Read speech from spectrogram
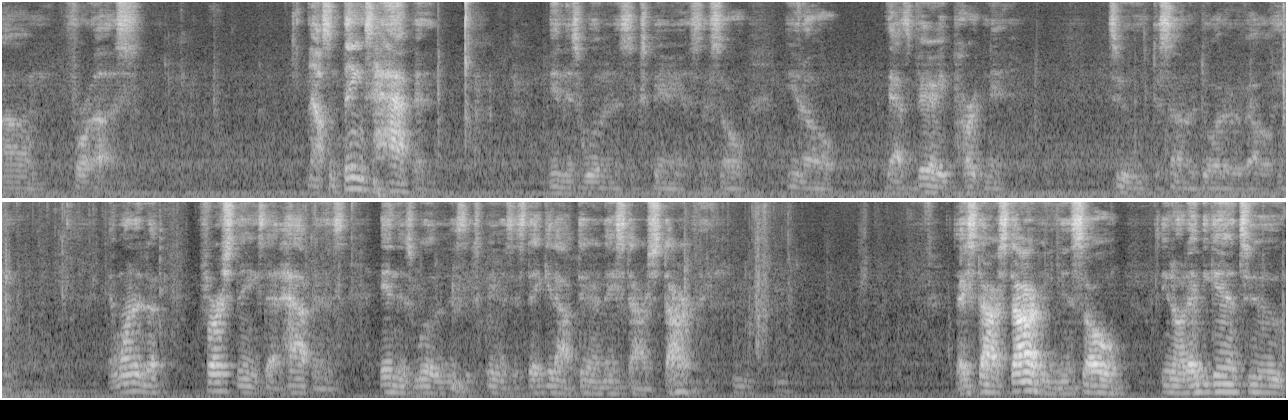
um, for us. Now, some things happen in this wilderness experience, and so, you know, that's very pertinent to the son or daughter of Elohim. And one of the first things that happens in this wilderness experience is they get out there and they start starving. They start starving, and so, you know, they begin to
